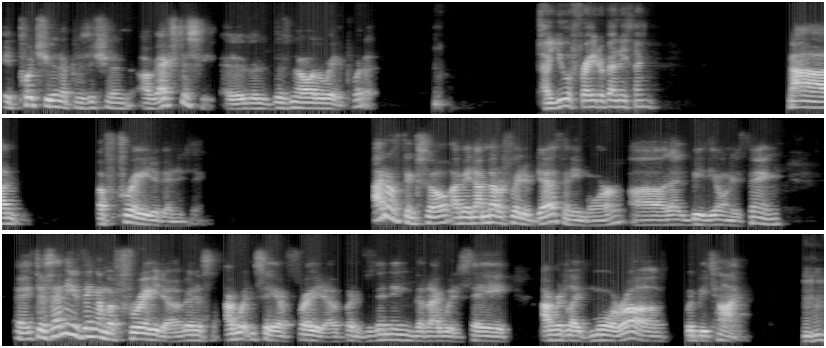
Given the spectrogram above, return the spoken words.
it puts you in a position of ecstasy. Uh, there's, there's no other way to put it. Are you afraid of anything? Not afraid of anything. I don't think so. I mean, I'm not afraid of death anymore. Uh, that'd be the only thing. If there's anything I'm afraid of, and I wouldn't say afraid of, but if there's anything that I would say I would like more of, would be time. Mm-hmm.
